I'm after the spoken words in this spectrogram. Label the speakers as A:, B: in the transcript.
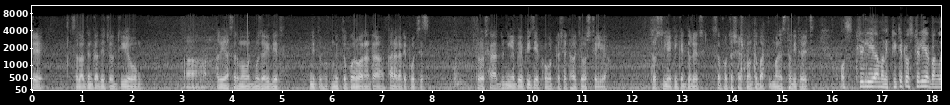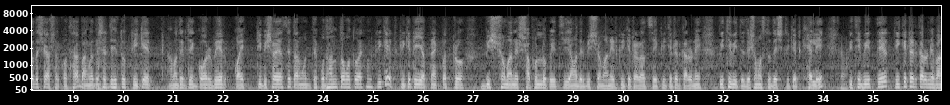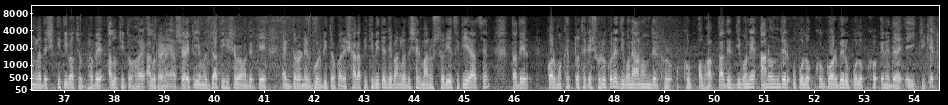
A: যে সালাউদ্দিন কাদের চৌধুরী এবং আলী হাসান মোহাম্মদ মুজাহিদের মৃত্যু মৃত্যু পরোয়ানাটা কারাগারে পৌঁছেছে। তো সারা দুনিয়া ব্যাপী যে খবরটা, সেটা হচ্ছে অস্ট্রেলিয়া। তো অস্ট্রেলিয়া ক্রিকেট দলের সফরটা শেষ পর্যন্ত মানে স্থগিত হয়েছে।
B: অস্ট্রেলিয়া মানে ক্রিকেট অস্ট্রেলিয়ার বাংলাদেশে আসার কথা। বাংলাদেশের যেহেতু ক্রিকেট আমাদের যে গর্বের কয়েকটি বিষয় আছে তার মধ্যে প্রধানতম তো এখন ক্রিকেট। ক্রিকেটেই আপনার একমাত্র বিশ্বমানের সাফল্য পেয়েছি। আমাদের বিশ্বমানের ক্রিকেটার আছে। ক্রিকেটের কারণে পৃথিবীতে যে সমস্ত দেশ ক্রিকেট খেলে পৃথিবীতে ক্রিকেটের কারণে বাংলাদেশ ইতিবাচকভাবে আলোচিত হয় আলোচনায় আসে। এটি আমার জাতি হিসেবে আমাদেরকে এক ধরনের গর্বিত করে। সারা পৃথিবীতে যে বাংলাদেশের মানুষ ছড়িয়ে ছিটিয়ে আছেন তাদের কর্মক্ষেত্র থেকে শুরু করে জীবনে আনন্দের খুব অভাব। তাদের জীবনে আনন্দের উপলক্ষ, গর্বের উপলক্ষ এনে দেয় এই ক্রিকেট।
